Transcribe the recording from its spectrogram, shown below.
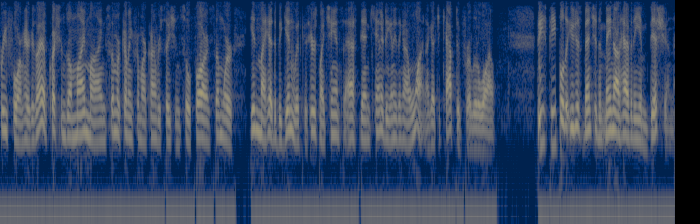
free form here because I have questions on my mind. Some are coming from our conversation so far, and some were in my head to begin with because here's my chance to ask Dan Kennedy anything I want. I got you captive for a little while. These people that you just mentioned that may not have any ambition,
